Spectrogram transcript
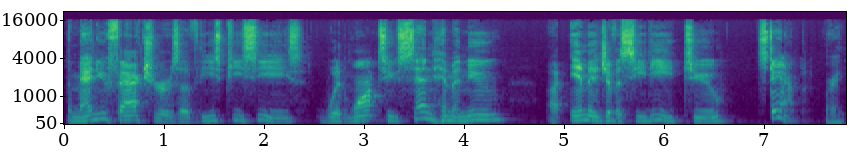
the manufacturers of these PCs would want to send him a new uh, image of a CD to stamp. Right.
